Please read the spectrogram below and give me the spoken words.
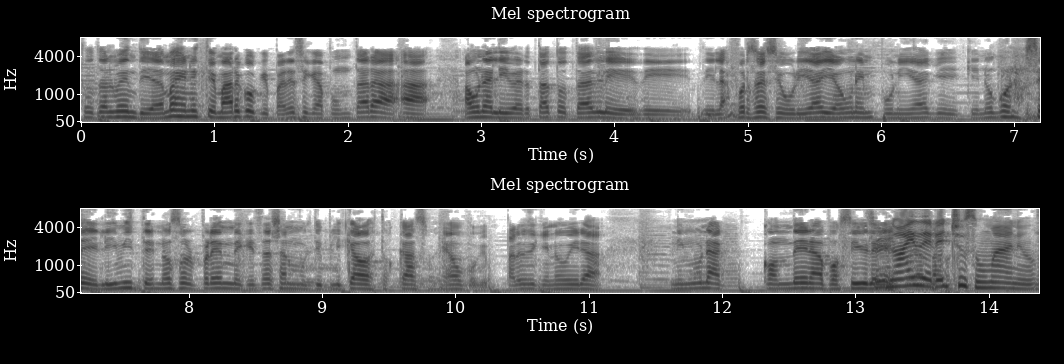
Totalmente, y además en este marco que parece que apuntara a, una libertad total de, de, de las fuerzas de seguridad y a una impunidad que, que no conoce de límites, no sorprende que se hayan multiplicado estos casos, digamos, porque parece que no hubiera ninguna condena posible. Sí. no hay derechos humanos.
